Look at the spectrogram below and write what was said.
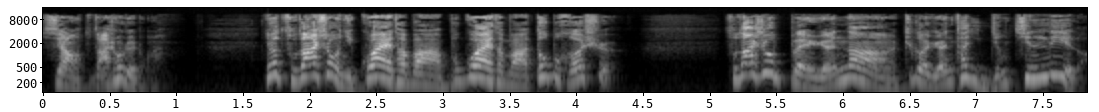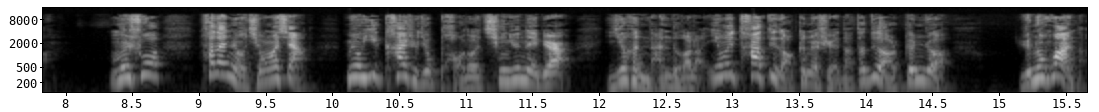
像祖大寿这种了。你说祖大寿，你怪他吧，不怪他吧，都不合适。左大寿本人呢，这个人他已经尽力了。我们说他在那种情况下，没有一开始就跑到清军那边，已经很难得了。因为他最早跟着谁的？他最早是跟着袁崇焕的。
